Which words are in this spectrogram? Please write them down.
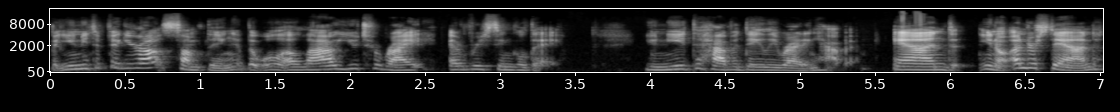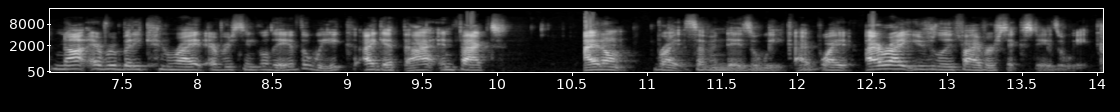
but you need to figure out something that will allow you to write every single day you need to have a daily writing habit. And, you know, understand not everybody can write every single day of the week. I get that. In fact, I don't write seven days a week. I write, I write usually five or six days a week.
